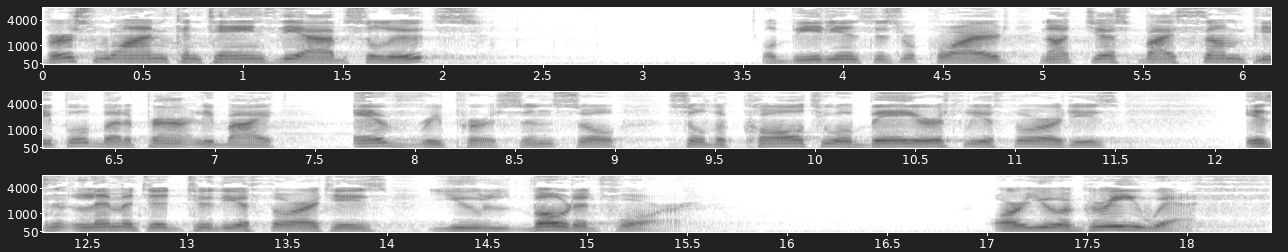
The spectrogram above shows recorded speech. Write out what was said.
Verse 1 contains the absolutes. Obedience is required, not just by some people, but apparently by every person. So, so the call to obey earthly authorities isn't limited to the authorities you voted for or you agree with.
